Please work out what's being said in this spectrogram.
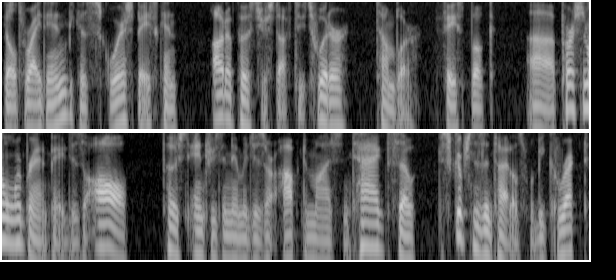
Built right in because Squarespace can auto post your stuff to Twitter, Tumblr, Facebook, uh, personal or brand pages. All post entries and images are optimized and tagged, so descriptions and titles will be correct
